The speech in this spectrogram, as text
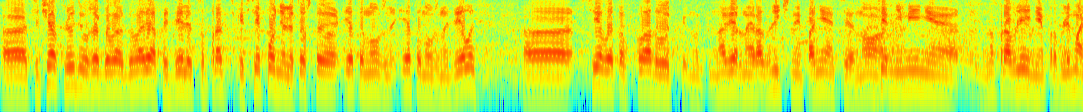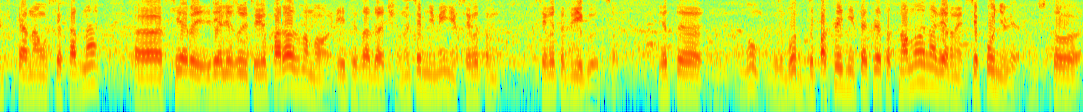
Сейчас люди уже говорят и делятся практикой, все поняли то, что это нужно, это нужно делать, Э, все в это вкладывают, наверное, различные понятия, но тем не менее направление, проблематика, она у всех одна. Э, все реализуют ее по-разному, эти задачи, но тем не менее все в, этом, все в это двигаются. Это, ну, вот за последние пять лет основное, наверное, все поняли, что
